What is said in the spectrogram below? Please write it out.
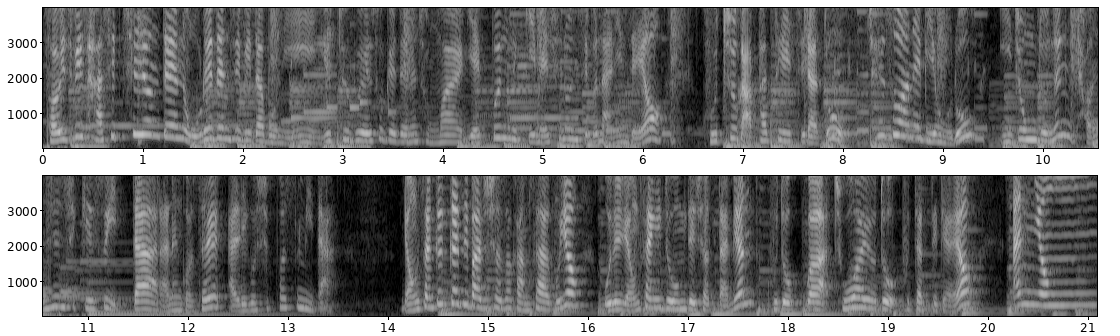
저희 집이 47년 된 오래된 집이다 보니 유튜브에 소개되는 정말 예쁜 느낌의 신혼집은 아닌데요. 구축 아파트일지라도 최소한의 비용으로 이 정도는 변신시킬 수 있다라는 것을 알리고 싶었습니다. 영상 끝까지 봐주셔서 감사하고요. 오늘 영상이 도움되셨다면 구독과 좋아요도 부탁드려요. 안녕!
